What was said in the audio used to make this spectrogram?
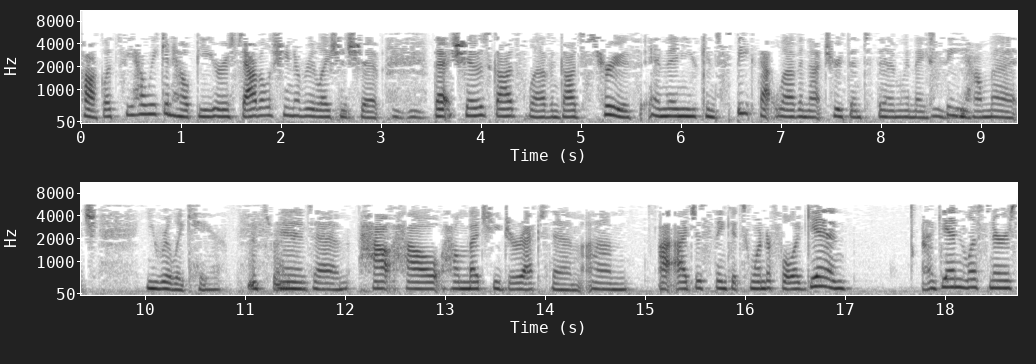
talk. Let's see how we can help you. You're establishing a relationship mm-hmm. that shows God's love and God's truth, and then you can speak that love and that truth into them when they mm-hmm. see how much you really care. That's right. And um, how how how much you direct them. Um, I, I just think it's wonderful. Again, again, listeners,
